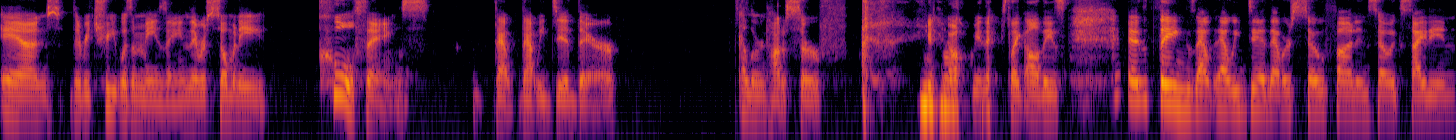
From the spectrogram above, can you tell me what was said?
And the retreat was amazing. There were so many cool things that that we did there. I learned how to surf. you know, I mean, there's like all these things that, that we did that were so fun and so exciting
